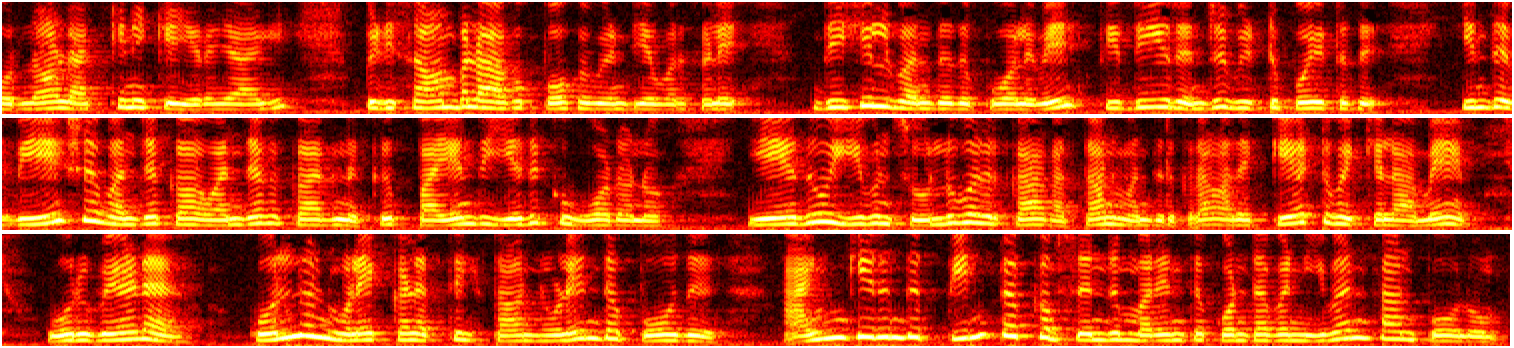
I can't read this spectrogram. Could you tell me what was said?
ஒரு நாள் அக்கினிக்கு இரையாகி பிடி சாம்பலாக போக வேண்டியவர்களே. திகில் வந்தது போலவே திடீரென்று விட்டு போயிட்டது. இந்த வேஷ வஞ்சகா வஞ்சகக்காரனுக்கு பயந்து எதுக்கு ஓடணும்? ஏதோ இவன் சொல்லுவதற்காகத்தான் வந்திருக்கிறான். அதை கேட்டு வைக்கலாமே. ஒருவேளை கொல்லன் உலைக்களத்தில் தான் நுழைந்த போது அங்கிருந்து பின்பக்கம் சென்று மறைந்து கொண்டவன் இவன்தான் போலும்.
